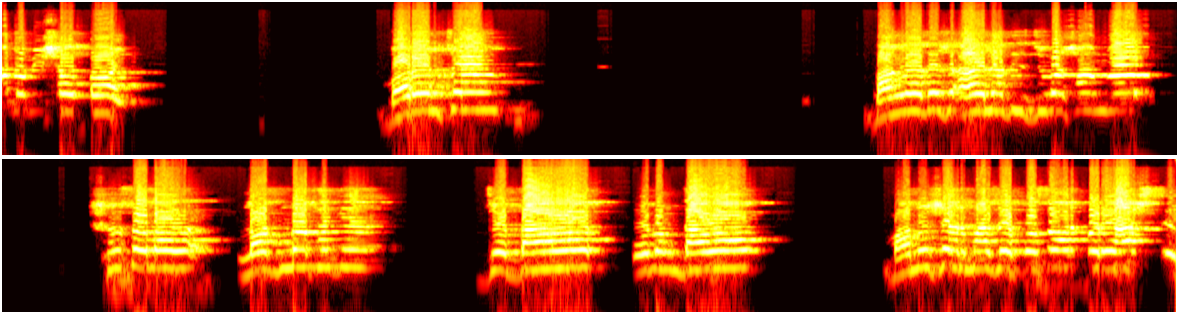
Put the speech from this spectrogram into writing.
কোনো মিশন নয়। বরঞ্চ বাংলাদেশ আহলাদিস যুব সংঘ সুচলা লগ্ন থেকে যে দাওয়াত এবং দাওয়া মানুষের মাঝে প্রচার করে আসছে,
